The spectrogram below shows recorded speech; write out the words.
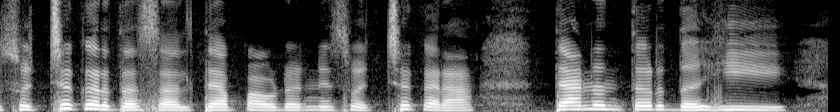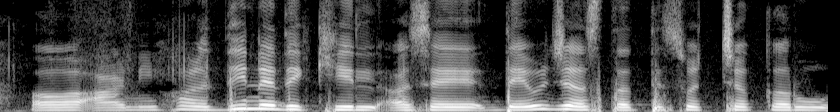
स्वच्छ करत असाल त्या पावडरने स्वच्छ करा. त्यानंतर दही आणि हळदीने देखील असे देव जे असतात ते स्वच्छ करू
